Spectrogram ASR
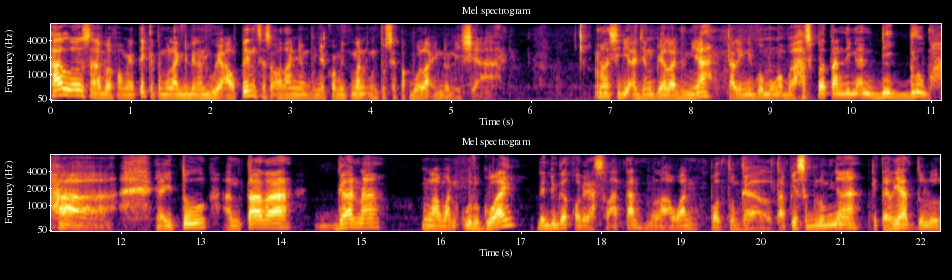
Halo sahabat Fometik, ketemu lagi dengan gue Alvin, seseorang yang punya komitmen untuk sepak bola Indonesia. Masih di ajang Piala Dunia, kali ini gue mau ngebahas pertandingan di grup H, yaitu antara Ghana melawan Uruguay dan juga Korea Selatan melawan Portugal. Tapi sebelumnya kita lihat dulu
